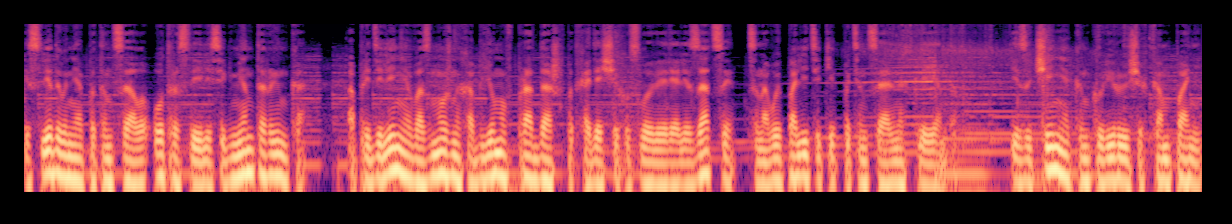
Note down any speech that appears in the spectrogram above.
исследование потенциала отрасли или сегмента рынка, определение возможных объемов продаж, подходящих условий реализации, ценовой политики потенциальных клиентов, изучение конкурирующих компаний,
